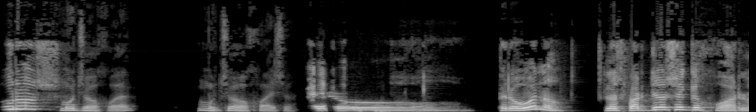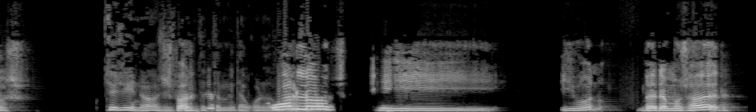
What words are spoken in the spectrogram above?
duros. Mucho ojo, ¿eh? Mucho ojo a eso. Pero, pero bueno, los partidos hay que jugarlos. Sí, sí, no, sí, Los estoy partidos totalmente de acuerdo. contigo. jugarlos y, y bueno, veremos a ver.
